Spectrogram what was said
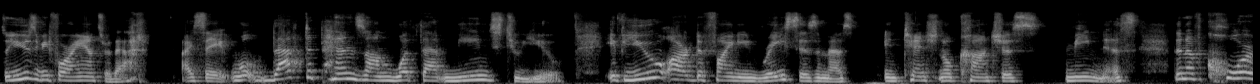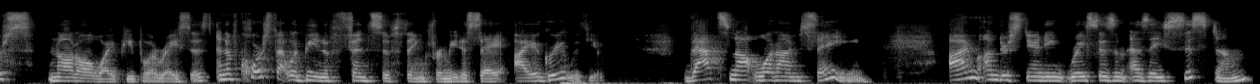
So usually before I answer that, I say, well, that depends on what that means to you. If you are defining racism as intentional, conscious meanness, then of course not all white people are racist. And of course that would be an offensive thing for me to say, I agree with you. That's not what I'm saying. I'm understanding racism as a system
